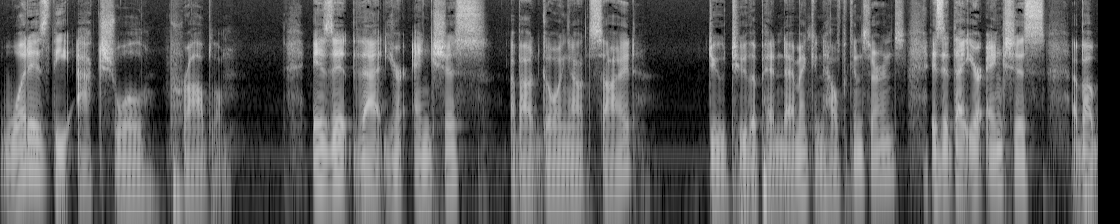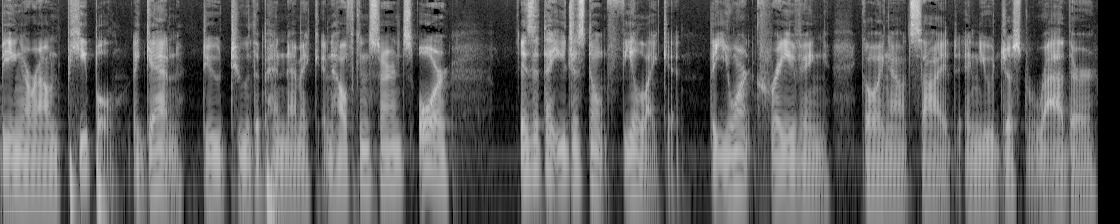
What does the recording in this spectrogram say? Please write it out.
what is the actual problem? Is it that you're anxious about going outside due to the pandemic and health concerns? Is it that you're anxious about being around people, again, due to the pandemic and health concerns? Or is it that you just don't feel like it, that you aren't craving going outside and you would just rather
